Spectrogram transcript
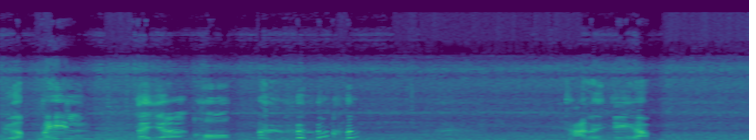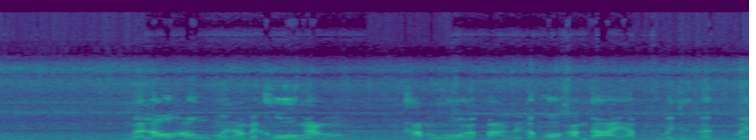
เกือบปิ้น แต่เยอะหกชันจริงๆครับ เหมือนเราเอาเหมือนเอาแมคโครง้ำค้ำงวงปากนี่ก็พอค้ำได้ครับ ไม่ถึงก็ไม่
